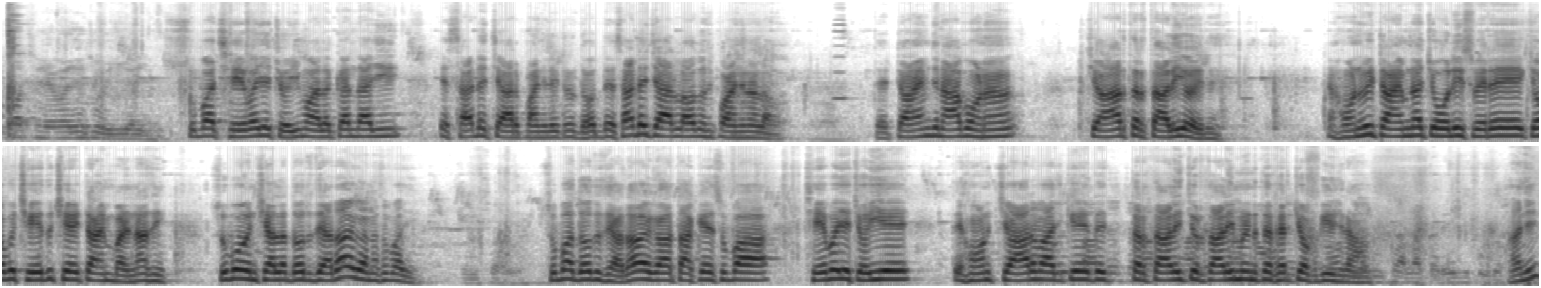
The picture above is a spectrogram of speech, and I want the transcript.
ਸਵੇਰ 6 ਵਜੇ ਚੋਈ ਆ ਜੀ। ਸਵੇਰ 6 ਵਜੇ ਚੋਈ ਮਾਲਕ ਕਹਿੰਦਾ ਜੀ ਇਹ 4.5 5 ਲੀਟਰ ਦੁੱਧ ਹੈ। 4.5 ਲਾਓ ਤੁਸੀਂ 5 ਨਾ ਲਾਓ। ਤੇ ਟਾਈਮ ਜਨਾਬ ਹੁਣ 4:43 ਹੋਏ ਨੇ। ਹੁਣ ਵੀ ਟਾਈਮ ਨਾਲ ਚੋਲੀ ਸਵੇਰੇ ਕਿਉਂਕਿ 6 ਤੋਂ 6 ਟਾਈਮ ਬਣਨਾ ਸੀ। ਸਵੇਰ ਇਨਸ਼ਾਅੱਲਾ ਦੁੱਧ ਜ਼ਿਆਦਾ ਹੋਏਗਾ ਨਾ ਸਵੇਰ ਜੀ? ਸਵੇਰ ਦੁੱਧ ਜ਼ਿਆਦਾ ਹੋਏਗਾ ਤਾਂ ਕਿ ਸਵੇਰ 6 ਵਜੇ ਚੋਈਏ ਤੇ ਹੁਣ 4 ਵਜ ਕੇ ਤੇ 43 44 ਮਿੰਟ ਤੇ ਫਿਰ ਚੁੱਪ ਗਈ ਜਨਾਬ। ਇਨਸ਼ਾਅੱਲਾ ਕਰੇਗੀ ਪੂਰਾ। ਹਾਂਜੀ?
